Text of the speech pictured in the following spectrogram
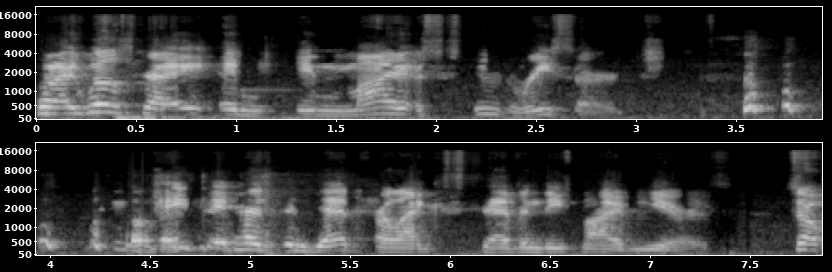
but I will say, in in my astute research, kayfabe has been dead for like seventy five years. So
